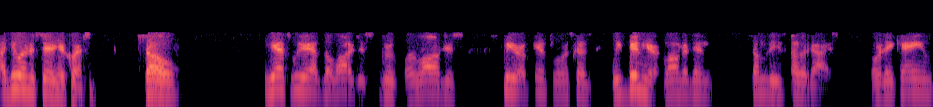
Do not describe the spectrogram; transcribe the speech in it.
I do understand your question. So, yes, we have the largest group or largest sphere of influence because we've been here longer than some of these other guys, or they came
